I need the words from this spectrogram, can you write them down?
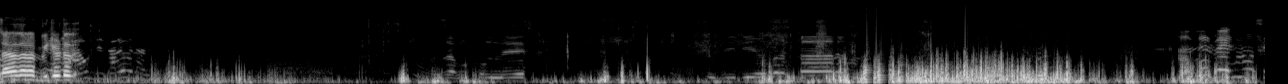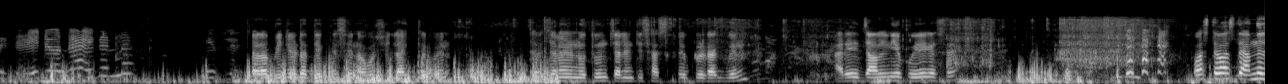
যারা যারা ভিডিওটা যাব কমে ভিডিও করতা আপনার ব্যাগ মুছে এইটা দেখাই দেন না বুঝলেন যারা ভিডিওটা দেখতেছেন অবশ্যই লাইক করবেন। যারা চ্যানেলে নতুন চ্যানেলটি সাবস্ক্রাইব করে রাখবেন। আর এই জাল নিয়ে পড়ে গেছে। আস্তে আস্তে আপনার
